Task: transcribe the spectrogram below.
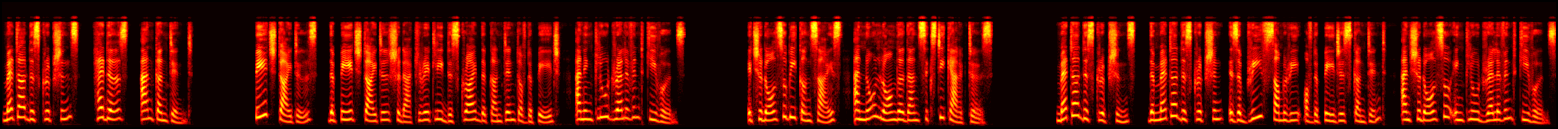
meta descriptions, headers, and content. Page titles The page title should accurately describe the content of the page and include relevant keywords. It should also be concise and no longer than 60 characters. Meta descriptions The meta description is a brief summary of the page's content and should also include relevant keywords.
